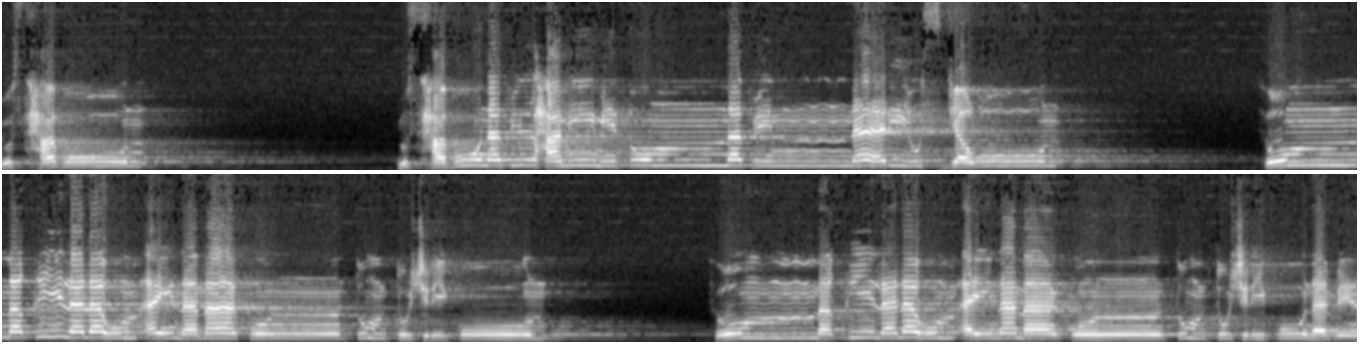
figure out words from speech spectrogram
يسحبون. يسحبون في الحميم ثم في النار يسجرون. ثم قيل لهم أين ما كنتم تشركون. ثم قيل لهم أين ما كنتم تشركون من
